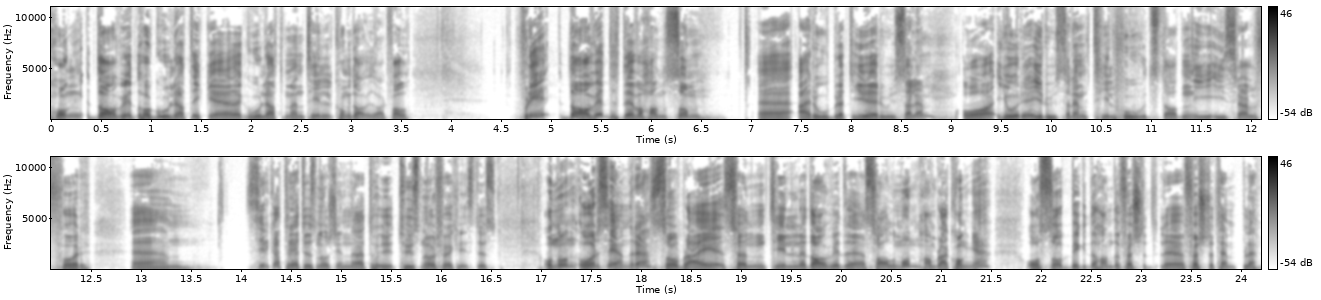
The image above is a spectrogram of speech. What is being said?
kong David og Goliat. Ikke Goliat, men til kong David i hvert fall. Fordi David, det var han som eh, erobret Jerusalem og gjorde Jerusalem til hovedstaden i Israel for eh, ca. 3000 år siden. Det er 1000 år før Kristus. Og Noen år senere så ble sønnen til David eh, Salomon han ble konge. Og så bygde han det første, første tempelet.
